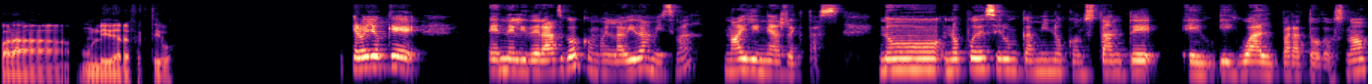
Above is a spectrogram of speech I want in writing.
para un líder efectivo? Creo yo que en el liderazgo, como en la vida misma, no hay líneas rectas. No, no puede ser un camino constante e igual para todos, ¿no?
